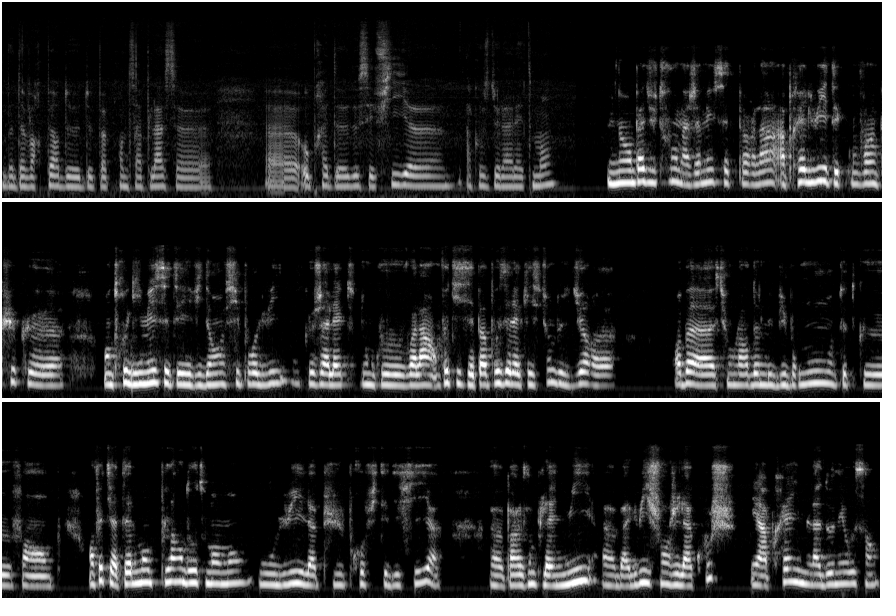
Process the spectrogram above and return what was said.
d'avoir peur de ne pas prendre sa place auprès de, ses filles à cause de l'allaitement non, pas du tout. On n'a jamais eu cette peur-là. Après, lui était convaincu que, entre guillemets, c'était évident aussi pour lui que j'allaite. Donc euh, voilà, en fait, il s'est pas posé la question de se dire, euh, oh bah si on leur donne le biberon, peut-être que, enfin, en fait, il y a tellement plein d'autres moments où lui, il a pu profiter des filles. Euh, par exemple, la nuit, bah lui, il changeait la couche et après, il me l'a donné au sein.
